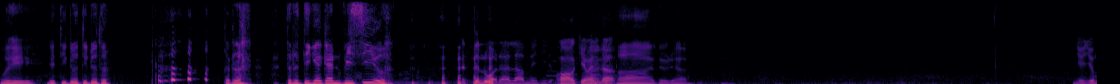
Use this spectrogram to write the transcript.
Weh, dia tidur-tidur ter... terus terus tinggalkan PC tu. Terluar dalam ni tidur. Oh, okey mantap. Ah, tu dah. Jom jom.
